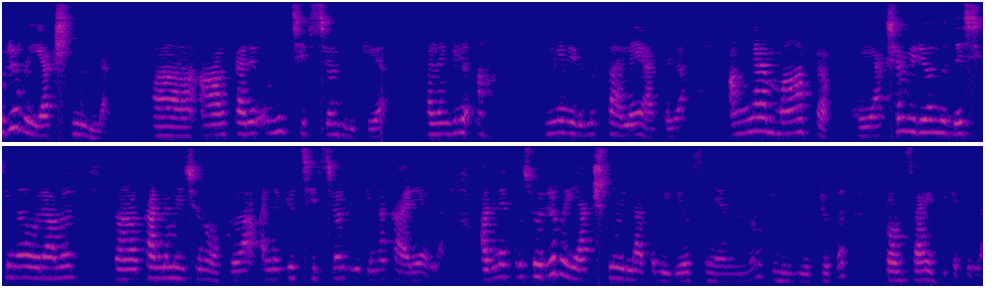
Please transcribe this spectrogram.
ഒരു റിയാക്ഷനും ഇല്ല. ആൾക്കാർ ഒന്ന് ചിരിച്ചുകൊണ്ടിരിക്കുക അല്ലെങ്കിൽ ഇങ്ങനെ ഇരുന്ന് തലയാട്ടുക. അങ്ങനെ മാത്രം റിയാക്ഷൻ വീഡിയോ എന്ന് ഉദ്ദേശിക്കുന്നത് ഒരാൾ കണ്ണുമിഴിച്ച് നോക്കുക അല്ലെങ്കിൽ ചിരിച്ചുകൊണ്ടിരിക്കുന്ന കാര്യമല്ല. അതിനെക്കുറിച്ച് ഒരു റിയാക്ഷനും ഇല്ലാത്ത വീഡിയോസിനെയൊന്നും ഇനി യൂട്യൂബ് പ്രോത്സാഹിപ്പിക്കത്തില്ല.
